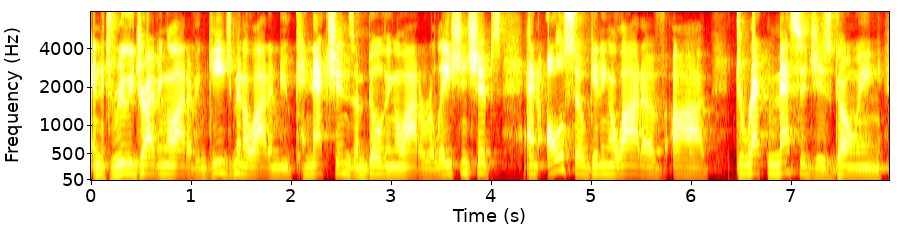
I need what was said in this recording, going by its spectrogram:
and it's really driving a lot of engagement, a lot of new connections. I'm building a lot of relationships, and also getting a lot of uh, direct messages going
